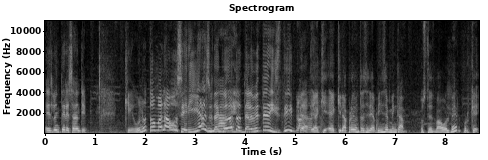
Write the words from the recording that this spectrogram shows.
es lo interesante. Que uno toma la vocería es una cosa totalmente distinta. Y aquí, aquí la pregunta sería, Vincent, venga, ¿usted va a volver? Porque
